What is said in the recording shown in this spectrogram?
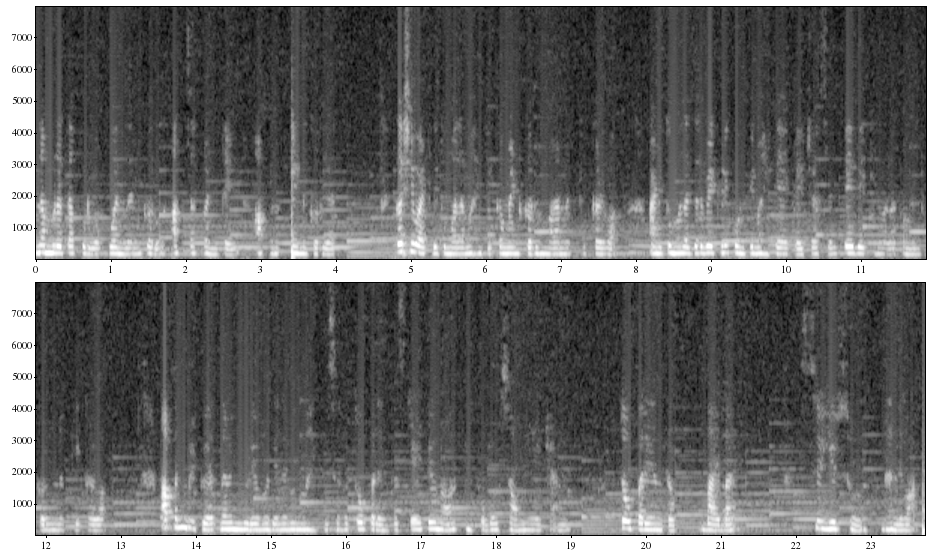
नम्रतापूर्वक वंदन करून आजचा कंटेंट आपण एंड करूयात. कशी वाटली तुम्हाला माहिती कमेंट करून मला नक्की कळवा आणि तुम्हाला जर वेगळी कोणती माहिती ऐकायची असेल ते देखील मला कमेंट करून नक्की कळवा. आपण भेटूयात नवीन व्हिडिओमध्ये नवीन माहितीसह. तोपर्यंत स्टेटिव नॉन ऑन स्वामी या चॅनल तोपर्यंत bye bye see you soon धन्यवाद.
